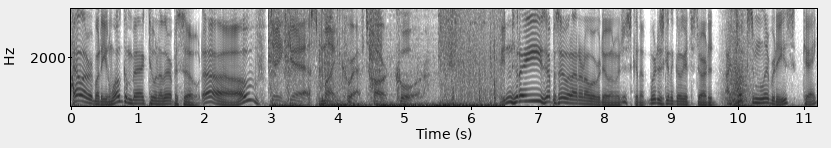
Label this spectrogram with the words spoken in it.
Hello, everybody, and welcome back to another episode of Dank Ass Minecraft Hardcore. In today's episode, I don't know what we're doing. We're just gonna we're just gonna go get started. I took some liberties, okay,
